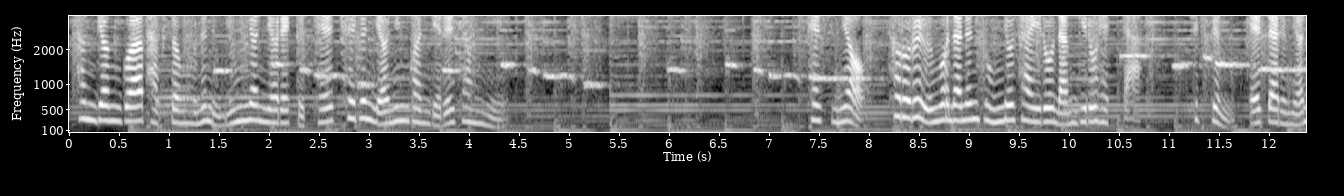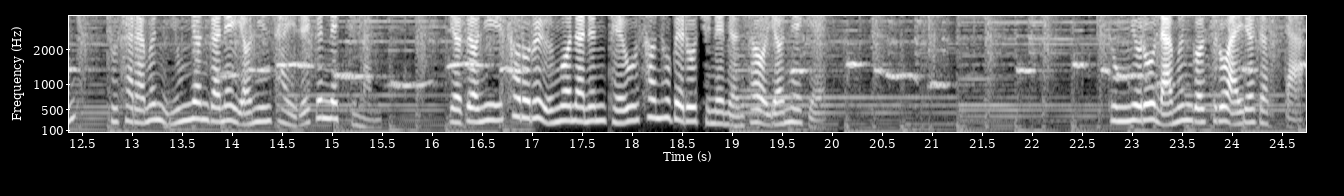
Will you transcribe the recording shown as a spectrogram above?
현경과 박성훈은 6년열의 끝에 최근 연인 관계를 정리. 했으며 서로를 응원하는 동료 사이로 남기로 했다. 측근에 따르면 두 사람은 6년간의 연인 사이를 끝냈지만 여전히 서로를 응원하는 배우 선후배로 지내면서 연예계 동료로 남은 것으로 알려졌다.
